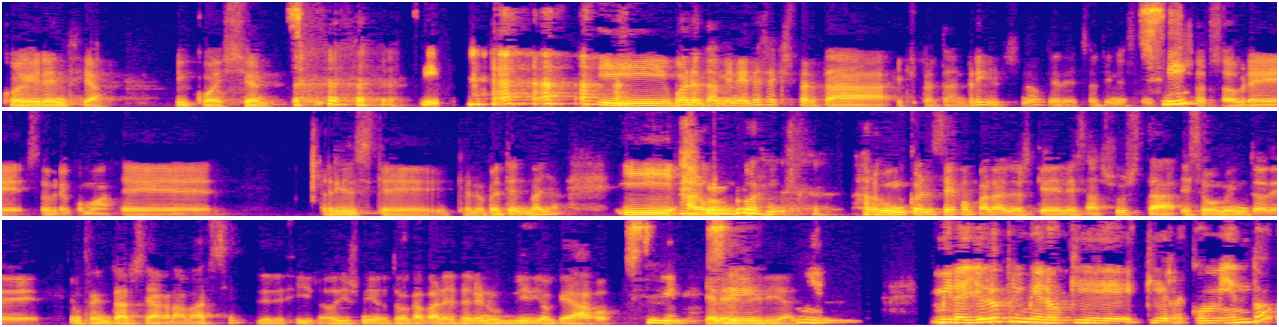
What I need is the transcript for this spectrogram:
Coherencia y cohesión. Sí. y bueno, también eres experta, experta en Reels, ¿no? Que de hecho tienes un curso sobre, sobre cómo hacer reels que, lo peten, vaya. ¿Y algún, algún consejo para los que les asusta ese momento de enfrentarse a grabarse? De decir, oh Dios mío, tengo que aparecer en un vídeo, ¿qué hago? Sí, ¿Qué les dirías? Mira, yo lo primero que, recomiendo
